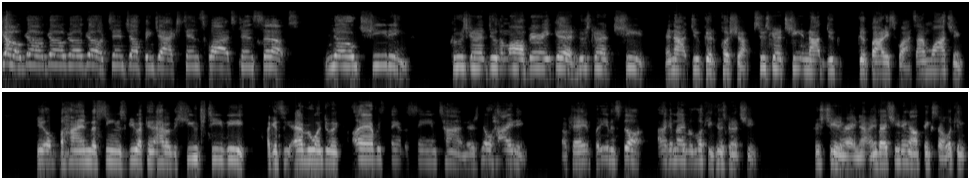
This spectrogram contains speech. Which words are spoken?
go, go, go, go, go. 10 jumping jacks, 10 squats, 10 sit ups. No cheating. Who's going to do them all? Very good. Who's going to cheat and not do good push ups? Who's going to cheat and not do good body squats? I'm watching. You know, behind the scenes view. I can have a huge TV. I can see everyone doing everything at the same time. There's no hiding. Okay, but even still, I'm not even looking who's going to cheat. Who's cheating right now? Anybody cheating? I don't think so. Looking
